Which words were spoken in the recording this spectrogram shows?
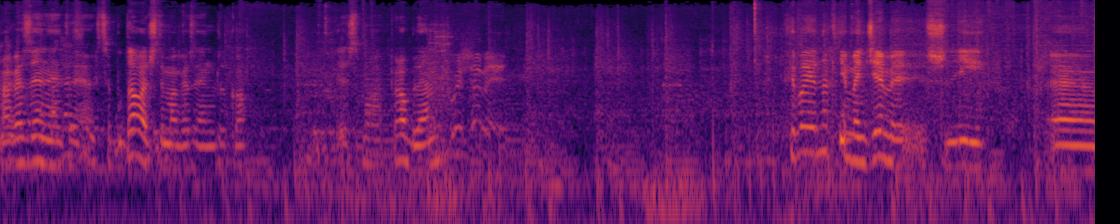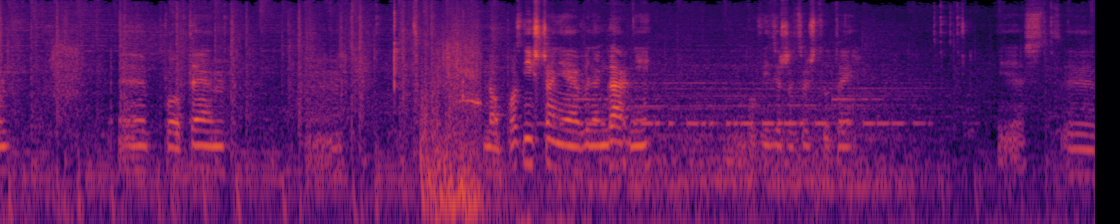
Magazyny, to ja chcę budować te magazyny, tylko jest mały problem. Chyba jednak nie będziemy szli e, e, po ten mm, no, po zniszczenie wylęgarni, bo widzę, że coś tutaj jest e,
